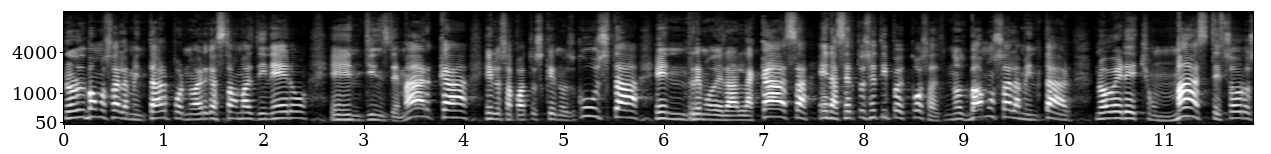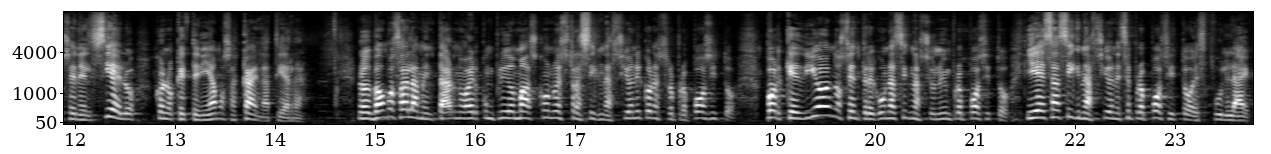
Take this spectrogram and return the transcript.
no nos vamos a lamentar por no haber gastado más dinero en jeans de marca, en los zapatos que nos gusta, en remodelar la casa, en hacer todo ese tipo de cosas. Nos vamos a lamentar no haber hecho más tesoros en el cielo con lo que teníamos acá en la tierra. Nos vamos a lamentar no haber cumplido más con nuestra asignación y con nuestro propósito, porque Dios nos entregó una asignación y un propósito, y esa asignación, ese propósito es full life.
